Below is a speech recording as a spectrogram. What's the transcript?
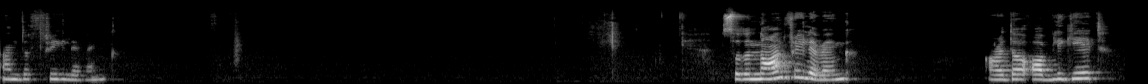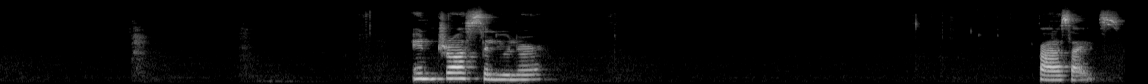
And the free living So the non-free living are the obligate intracellular parasites.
